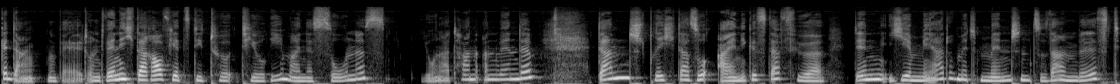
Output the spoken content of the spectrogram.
Gedankenwelt. Und wenn ich darauf jetzt die Theorie meines Sohnes Jonathan anwende, dann spricht da so einiges dafür. Denn je mehr du mit Menschen zusammen bist,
